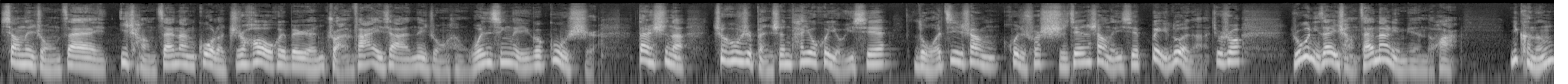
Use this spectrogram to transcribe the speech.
像那种在一场灾难过了之后会被人转发一下那种很温馨的一个故事。但是呢，这个故事本身它又会有一些逻辑上或者说时间上的一些悖论啊，就是说，如果你在一场灾难里面的话，你可能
